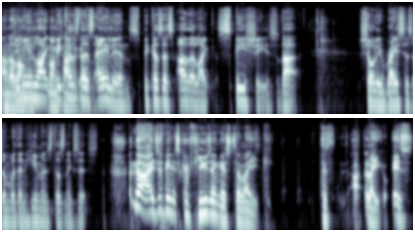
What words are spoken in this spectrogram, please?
And a Do you mean like because there's aliens, because there's other like species that surely racism within humans doesn't exist? No, I just mean it's confusing as to like, this, uh, like is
